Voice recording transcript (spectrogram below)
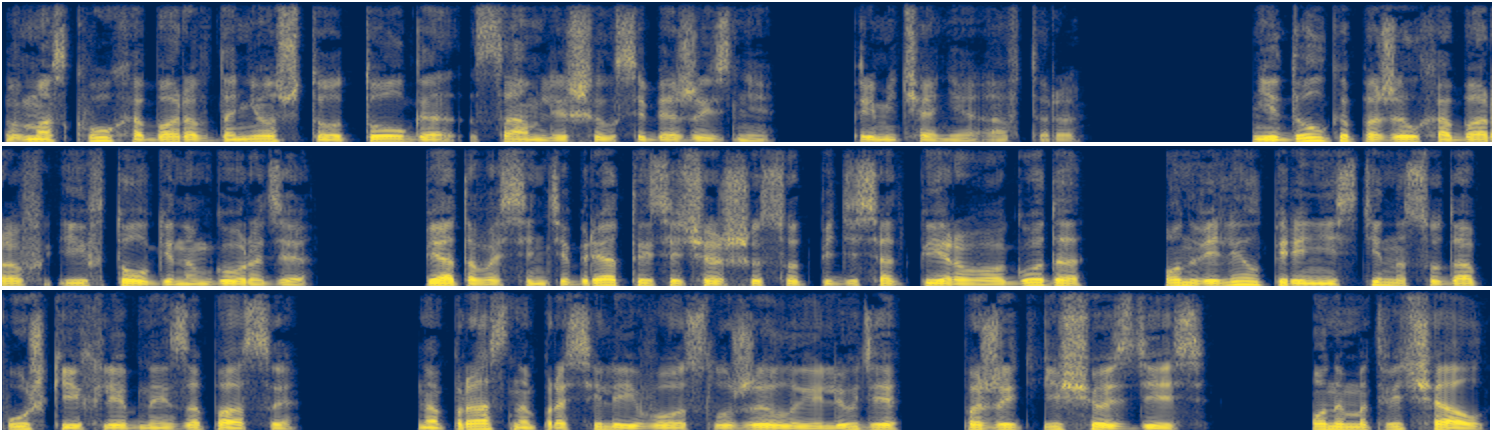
В Москву Хабаров донес, что Толга сам лишил себя жизни. Примечание автора. Недолго пожил Хабаров и в Толгином городе. 5 сентября 1651 года он велел перенести на суда пушки и хлебные запасы. Напрасно просили его служилые люди пожить еще здесь. Он им отвечал,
